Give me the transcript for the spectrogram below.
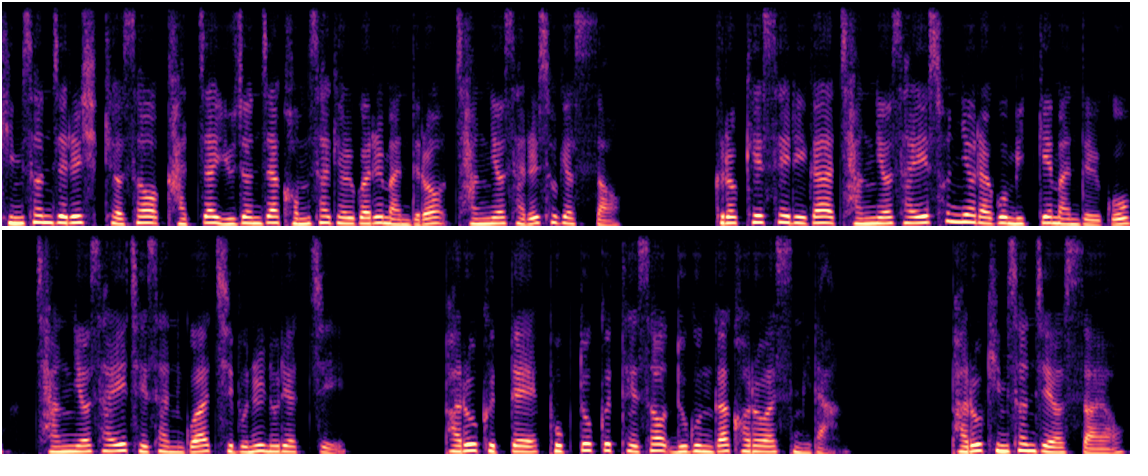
김선재를 시켜서 가짜 유전자 검사 결과를 만들어 장여사를 속였어. 그렇게 세리가 장여사의 손녀라고 믿게 만들고 장여사의 재산과 지분을 노렸지. 바로 그때 복도 끝에서 누군가 걸어왔습니다. 바로 김선재였어요.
